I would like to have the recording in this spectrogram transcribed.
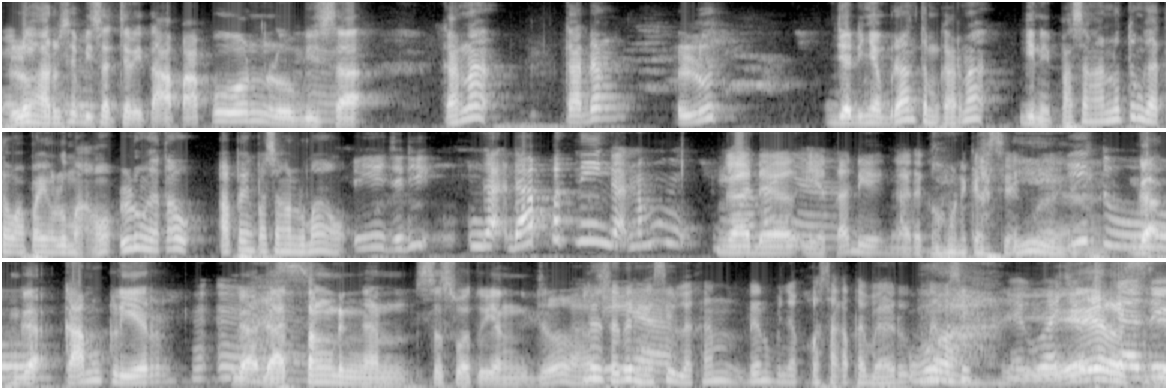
Ya, lu harusnya bisa cerita apa pun, lu bisa karena kadang lu jadinya berantem karena gini pasangan lu tuh nggak tahu apa yang lu mau lu nggak tahu apa yang pasangan lu mau Iya, jadi nggak dapet nih, nggak nemu. nggak ada iya tadi nggak ada komunikasi yang iya. Itu. nggak nggak come clear nggak datang dengan sesuatu yang jelas lu sadar Iya. nggak sih belakang Dan punya kosakata baru kenapa sih Ya, gue curiga sih,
